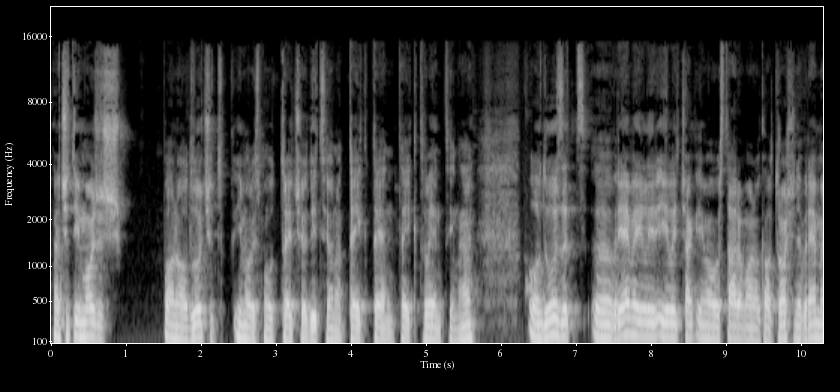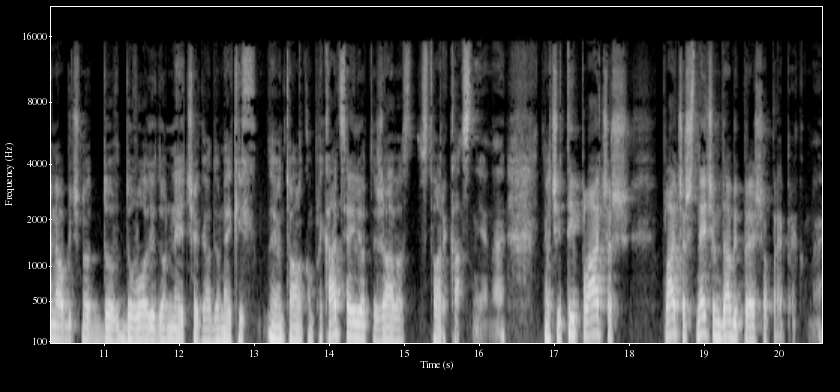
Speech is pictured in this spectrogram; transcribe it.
znači ti možeš ono, odlučiti, imali smo u trećoj ediciji ono take 10, take 20, ne, oduzeti e, vrijeme ili, ili čak ima u starom ono kao trošenje vremena obično do, dovodi do nečega, do nekih eventualno komplikacija ili otežava stvar kasnije. Ne? Znači ti plaćaš, plaćaš s nečim da bi prešao prepreku. Ne?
